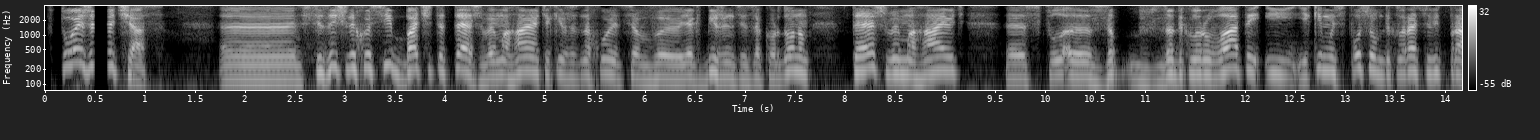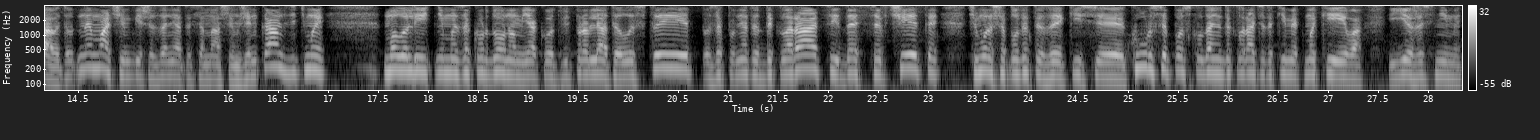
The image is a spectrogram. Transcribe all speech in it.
В той же час е, фізичних осіб, бачите, теж вимагають, які вже знаходяться в як біженці за кордоном, теж вимагають задекларувати і якимось способом декларацію відправити. От нема чим більше зайнятися нашим жінкам з дітьми малолітніми за кордоном, як от відправляти листи, заповняти декларації, десь це вчити, чи може ще платити за якісь е, курси по складанню декларації, таким як Макеєва і є же з ними.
